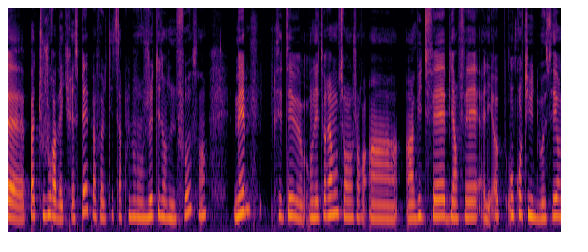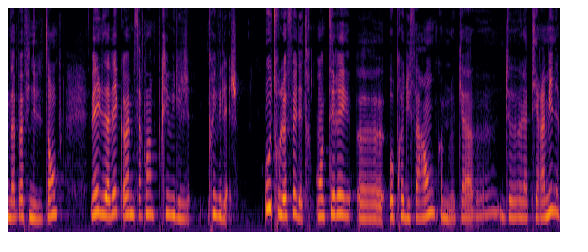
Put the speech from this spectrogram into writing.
Euh, pas toujours avec respect, parfois il était simplement jeté dans une fosse, hein. mais c'était, on était vraiment sur genre un, vite fait, bien fait, allez hop, on continue de bosser, on n'a pas fini le temple, mais ils avaient quand même certains privilèges. privilèges. Outre le fait d'être enterrés euh, auprès du pharaon, comme le cas euh, de la pyramide,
